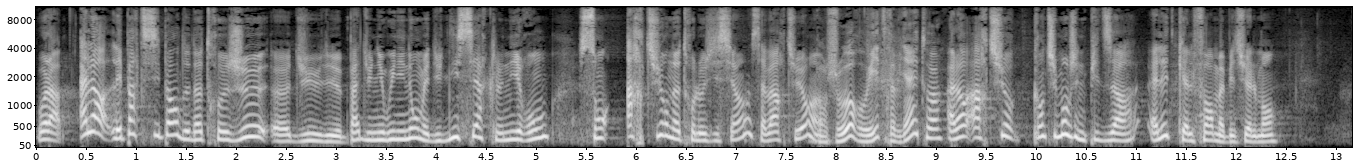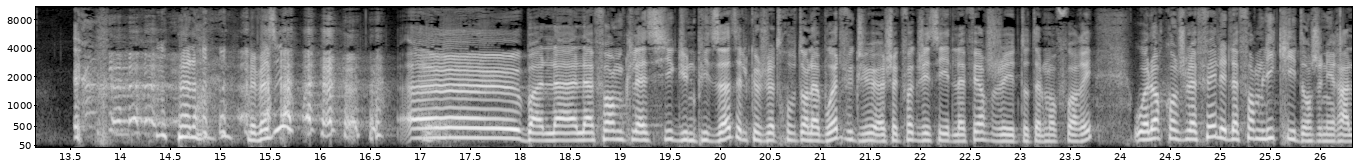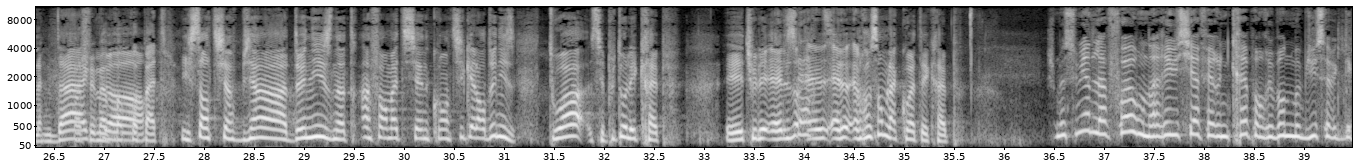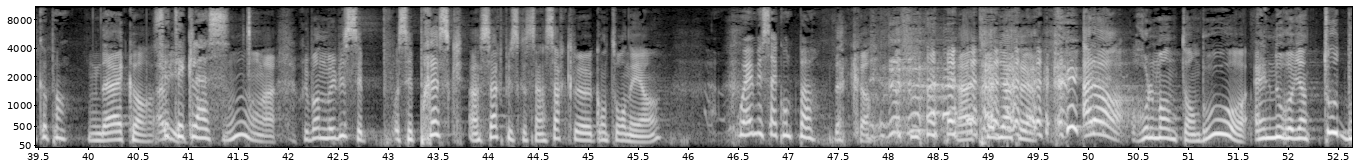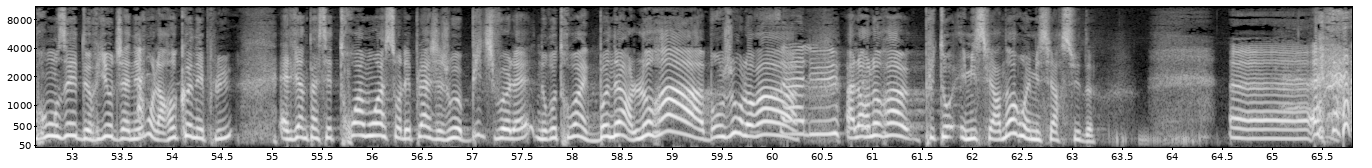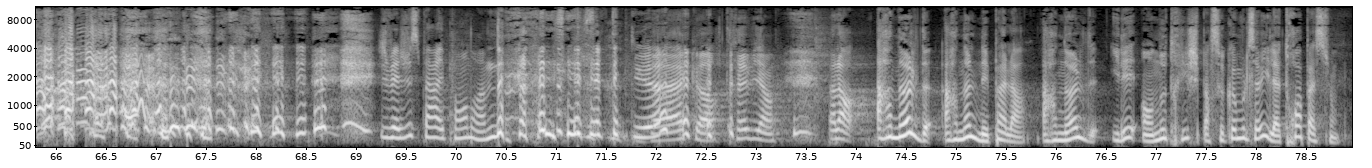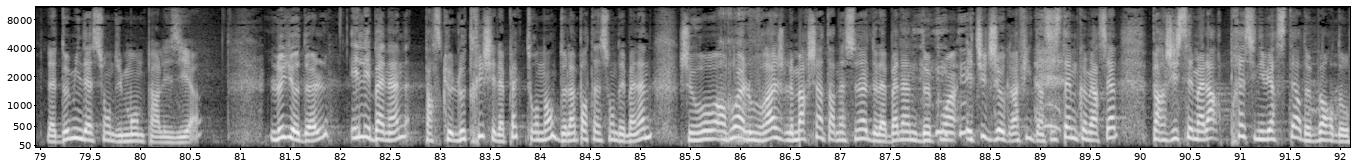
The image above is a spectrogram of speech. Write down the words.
Voilà. Alors, les participants de notre jeu, euh, du, pas du ni oui ni non, mais du ni cercle ni rond, sont Arthur, notre logicien. Ça va, Arthur? Bonjour, oui, très bien, et toi? Alors, Arthur, quand tu manges une pizza, elle est de quelle forme habituellement? Alors, mais vas-y euh, bah la, la forme classique d'une pizza, telle que je la trouve dans la boîte, vu que à chaque fois que j'ai essayé de la faire, j'ai totalement foiré. Ou alors quand je la fais, elle est de la forme liquide en général. D'accord. je fais ma propre pâte. Il s'en tire bien. Denise, notre informaticienne quantique. Alors Denise, toi, c'est plutôt les crêpes. Et tu les, elles, elles, elles, elles ressemblent à quoi tes crêpes? Je me souviens de la fois où on a réussi à faire une crêpe en ruban de Mobius avec des copains. D'accord. Ah oui. C'était classe. Mmh, ruban de Mobius, c'est, c'est presque un cercle puisque c'est un cercle contourné. Hein. Ouais, mais ça compte pas. D'accord. Ah, très bien, très bien. Alors, roulement de tambour, elle nous revient toute bronzée de Rio de Janeiro, on la reconnaît plus. Elle vient de passer trois mois sur les plages et jouer au beach volley. Nous retrouvons avec bonheur Laura. Bonjour Laura. Salut. Alors Laura, plutôt hémisphère nord ou hémisphère sud? Euh... je vais juste pas répondre. c'est peut-être mieux. D'accord, très bien. Alors, Arnold, Arnold n'est pas là. Arnold, il est en Autriche parce que, comme vous le savez, il a trois passions. La domination du monde par les IA, le yodel et les bananes, parce que l'Autriche est la plaque tournante de l'importation des bananes. Je vous renvoie à l'ouvrage Le marché international de la banane de points, études géographiques d'un système commercial par J.C. Mallard, presse universitaire de Bordeaux.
